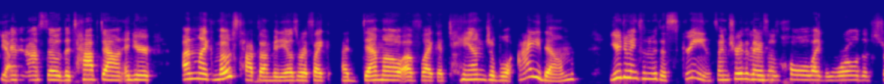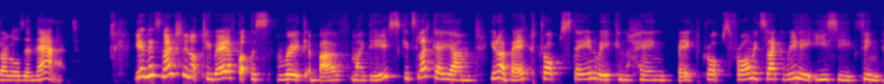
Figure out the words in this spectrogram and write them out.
yeah, and then also the top down, and you're unlike most top down videos where it's like a demo of like a tangible item you're doing something with a screen so i'm sure that there's mm-hmm. a whole like world of struggles in that yeah and it's actually not too bad. I've got this rig above my desk. It's like a um you know a backdrop stand where you can hang backdrops from. It's like really easy thing.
